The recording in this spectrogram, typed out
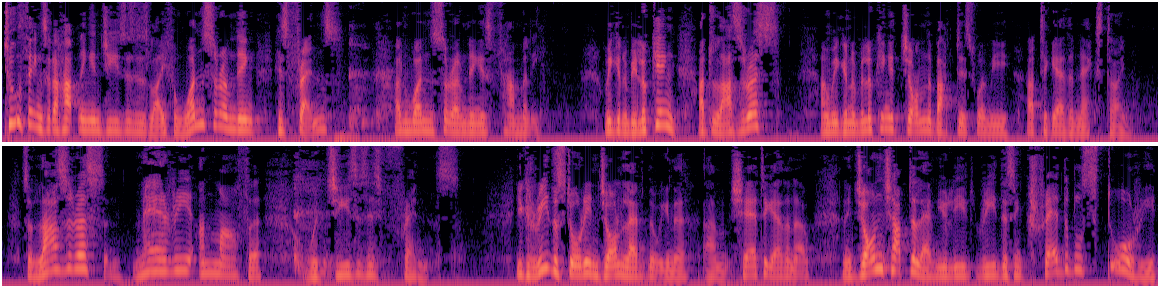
two things that are happening in Jesus' life, and one surrounding his friends, and one surrounding his family. We're going to be looking at Lazarus, and we're going to be looking at John the Baptist when we are together next time. So Lazarus and Mary and Martha were Jesus' friends. You can read the story in John 11 that we're going to um, share together now. And in John chapter 11, you lead, read this incredible story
